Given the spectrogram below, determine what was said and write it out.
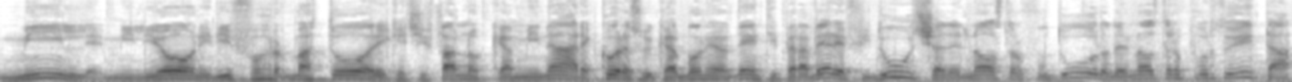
mille milioni di formatori che ci fanno camminare, correre sui carboni ardenti per avere fiducia del nostro futuro, delle nostre opportunità,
